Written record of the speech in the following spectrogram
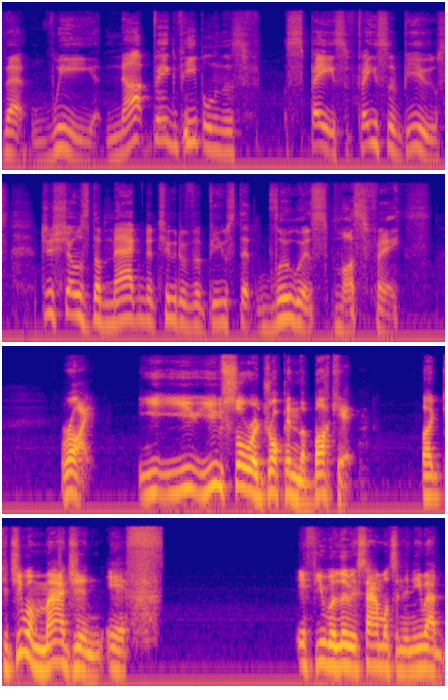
that we not big people in this space face abuse just shows the magnitude of abuse that lewis must face right you you, you saw a drop in the bucket like could you imagine if if you were lewis hamilton and you had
